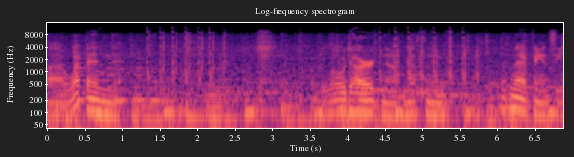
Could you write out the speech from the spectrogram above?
Uh, weapon. Blow dart. No, nothing. Nothing that fancy.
